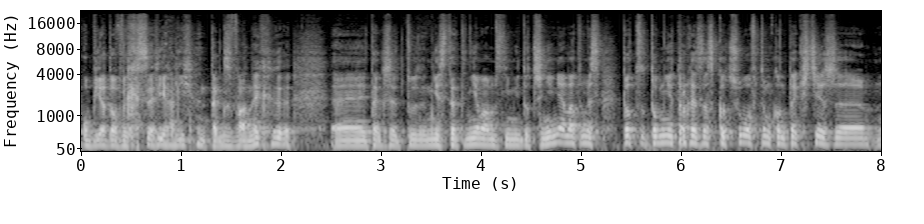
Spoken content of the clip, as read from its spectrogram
obiadowych seriali tak zwanych, E, także tu niestety nie mam z nimi do czynienia, natomiast to, to, to mnie trochę zaskoczyło w tym kontekście, że mm,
